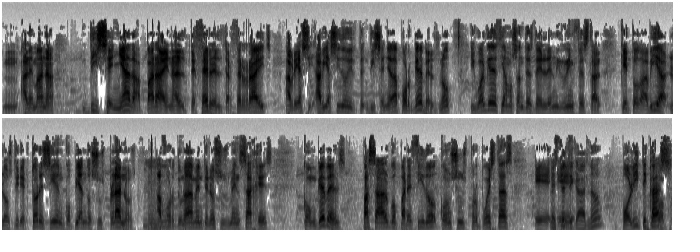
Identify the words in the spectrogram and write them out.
mm, alemana diseñada para enaltecer el Tercer Reich, habría, había sido di- diseñada por Goebbels, ¿no? Igual que decíamos antes de Leni Riefenstahl, que todavía los directores siguen copiando sus planos, afortunadamente no sus mensajes, con Goebbels pasa algo parecido con sus propuestas eh, eh, Estéticas, ¿no? Políticas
